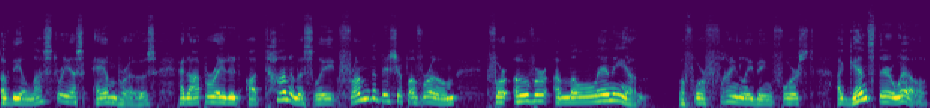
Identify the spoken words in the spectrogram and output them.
of the illustrious Ambrose, had operated autonomously from the Bishop of Rome for over a millennium before finally being forced against their will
